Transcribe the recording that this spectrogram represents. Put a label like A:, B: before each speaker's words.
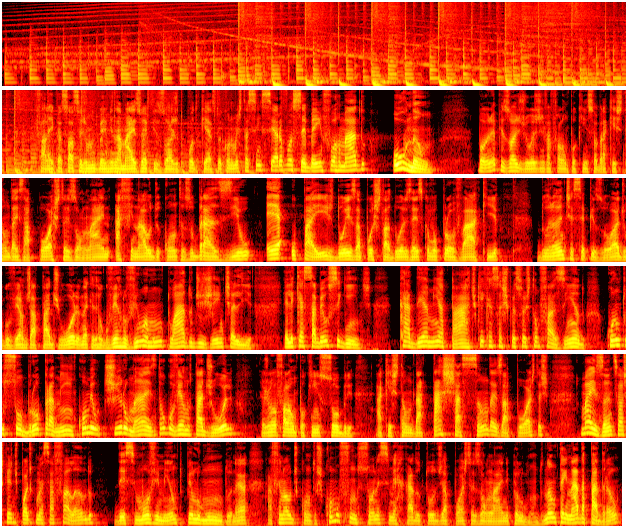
A: Fala aí pessoal, seja muito bem-vindo a mais um episódio do podcast do Economista Sincero, você bem informado ou não. Bom, no episódio de hoje a gente vai falar um pouquinho sobre a questão das apostas online. Afinal de contas, o Brasil é o país dos apostadores, é isso que eu vou provar aqui durante esse episódio. O governo já está de olho, né? Quer dizer, o governo viu um amontoado de gente ali. Ele quer saber o seguinte: Cadê a minha parte? O que, que essas pessoas estão fazendo? Quanto sobrou para mim? Como eu tiro mais? Então o governo está de olho. Eu já vou falar um pouquinho sobre a questão da taxação das apostas, mas antes eu acho que a gente pode começar falando desse movimento pelo mundo, né? Afinal de contas, como funciona esse mercado todo de apostas online pelo mundo? Não tem nada padrão.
